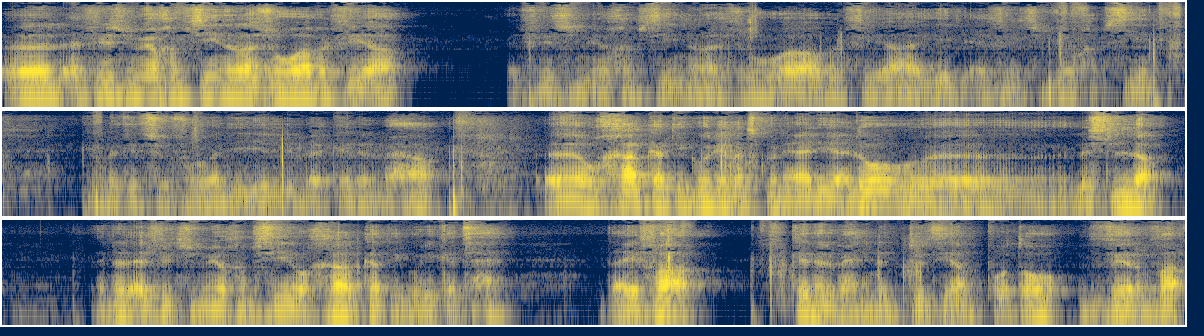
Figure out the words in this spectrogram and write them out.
2850 راه جوابل فيها. 2850 راه جوابل فيها هي دي 2850 كما كتشوفوا هذه هي اللي كان ربحها أه واخا الكاتيجوري غتكون عالية علو علاش أه لا. هنا 2950 واخا الكاتيجوري كتح ضعيفة. كنربح لنا الدوزيام بوطو فيرفا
